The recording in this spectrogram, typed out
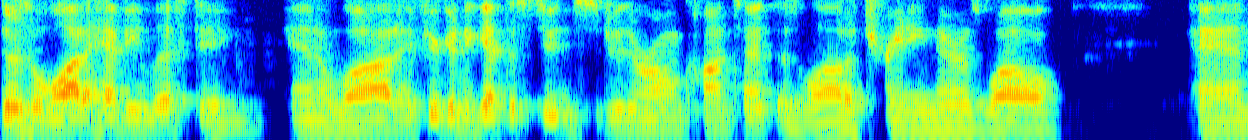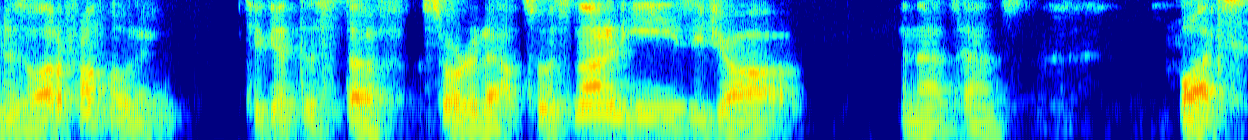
there's a lot of heavy lifting and a lot, if you're going to get the students to do their own content, there's a lot of training there as well. And there's a lot of front loading to get this stuff sorted out. So it's not an easy job in that sense, but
